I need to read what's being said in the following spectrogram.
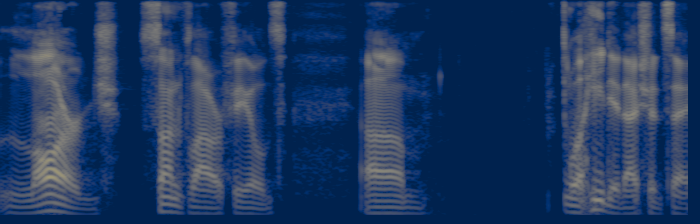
large sunflower fields. Um, well, he did, I should say.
